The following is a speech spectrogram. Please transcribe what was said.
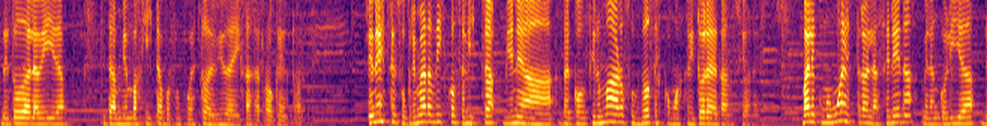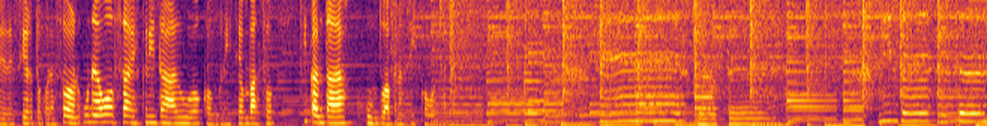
de toda la vida y también bajista, por supuesto, de Viuda e Hijas de Rock and Roll. En este, su primer disco solista, viene a reconfirmar sus dotes como escritora de canciones. Vale como muestra la serena melancolía de Desierto Corazón, una boza escrita a dúo con Cristian Basso y cantada junto a Francisco Bocha. Escapé mil veces del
